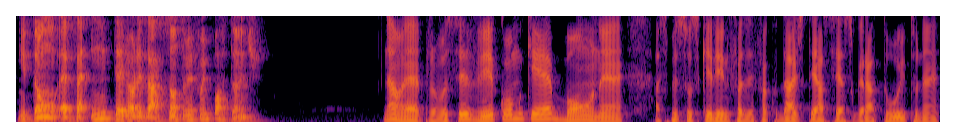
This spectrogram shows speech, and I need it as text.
Então essa interiorização também foi importante. Não, é, para você ver como que é bom, né? As pessoas querendo fazer faculdade, ter acesso gratuito, né?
